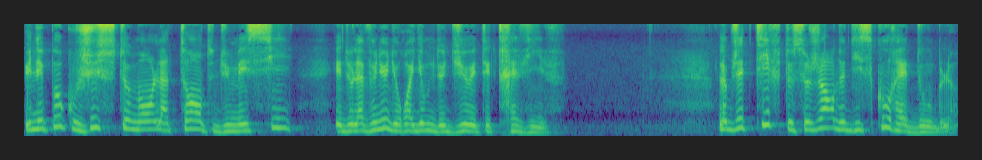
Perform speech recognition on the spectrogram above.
une époque où justement l'attente du Messie et de la venue du royaume de Dieu était très vive. L'objectif de ce genre de discours est double.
